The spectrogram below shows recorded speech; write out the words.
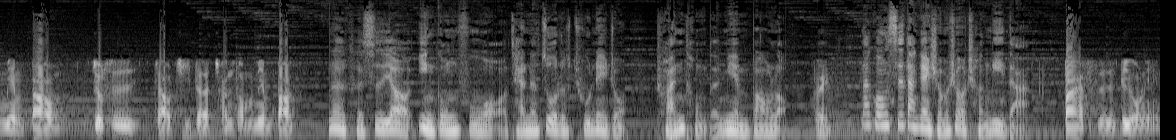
面包，就是早期的传统面包。那可是要硬功夫哦，才能做得出那种传统的面包了。对，那公司大概什么时候成立的？八十六年，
